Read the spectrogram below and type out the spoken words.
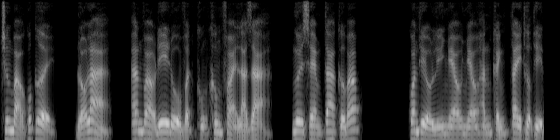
Trương Bảo Quốc cười, đó là, ăn vào đi đồ vật cũng không phải là giả, ngươi xem ta cơ bắp. Quan thiểu lý nhéo nhéo hắn cánh tay thượng thịt,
